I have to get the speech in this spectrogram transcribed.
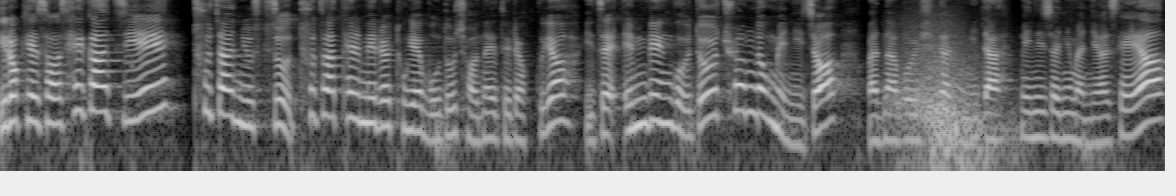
이렇게 해서 세 가지의 투자 뉴스, 투자 텔미를 통해 모두 전해드렸고요. 이제 엠뱅골드 최현동 매니저 만나볼 시간입니다. 매니저님 안녕하세요.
